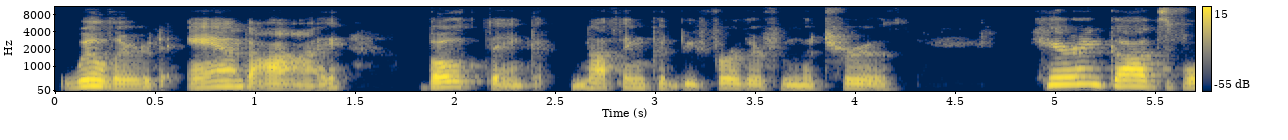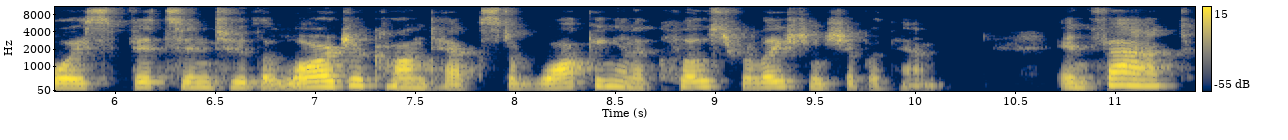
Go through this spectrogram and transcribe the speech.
Willard and I both think nothing could be further from the truth. Hearing God's voice fits into the larger context of walking in a close relationship with Him. In fact,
